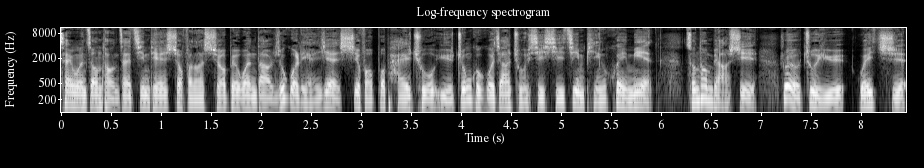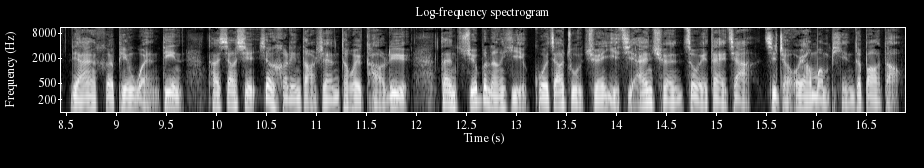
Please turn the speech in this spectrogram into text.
蔡英文总统在今天受访的时候被问到，如果连任，是否不排除与中国国家主席习近平会面？总统表示，若有助于维持两岸和平稳定，他相信任何领导人都会考虑，但绝不能以国家主权以及安全作为代价。记者欧阳梦平的报道。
